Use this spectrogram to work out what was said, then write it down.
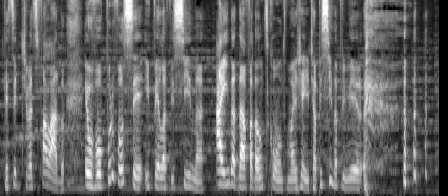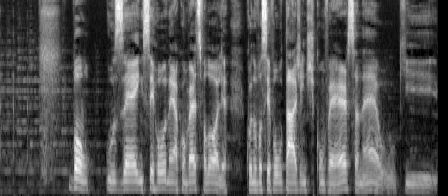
Porque se ele tivesse falado, eu vou por você e pela piscina, ainda dá pra dar um desconto, mas gente, a piscina primeiro. Bom, o Zé encerrou, né, a conversa e falou: olha, quando você voltar a gente conversa, né, o que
